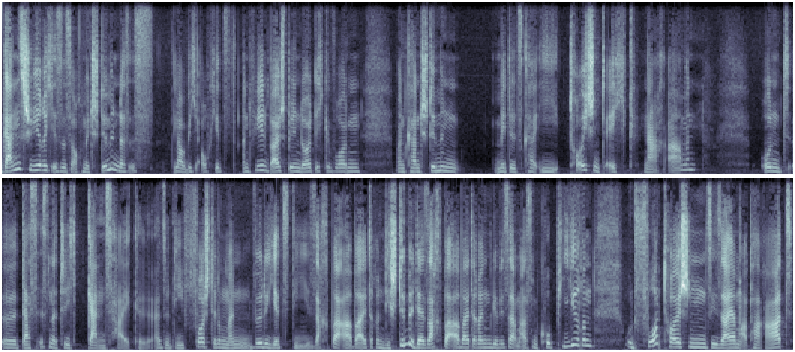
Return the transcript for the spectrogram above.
ganz schwierig ist es auch mit Stimmen. Das ist, glaube ich, auch jetzt an vielen Beispielen deutlich geworden. Man kann Stimmen mittels KI täuschend echt nachahmen. Und äh, das ist natürlich ganz heikel. Also die Vorstellung, man würde jetzt die Sachbearbeiterin, die Stimme der Sachbearbeiterin gewissermaßen kopieren und vortäuschen, sie sei am Apparat,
